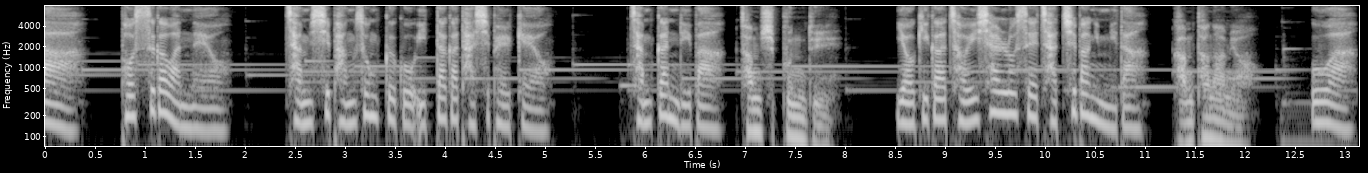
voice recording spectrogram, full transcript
아, 버스가 왔네요. 잠시 방송 끄고 이따가 다시 뵐게요. 잠깐 리바. 30분 뒤 여기가 저희 샬롯의 자취방입니다. 감탄하며 우와,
